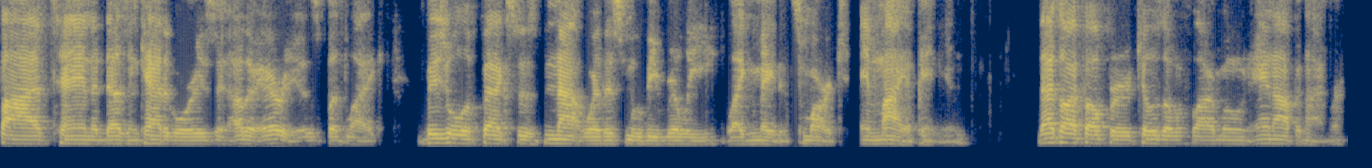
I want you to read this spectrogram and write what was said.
five, ten, a dozen categories in other areas, but like visual effects is not where this movie really like made its mark, in my opinion. That's how I felt for Killers of a Flower Moon and Oppenheimer.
